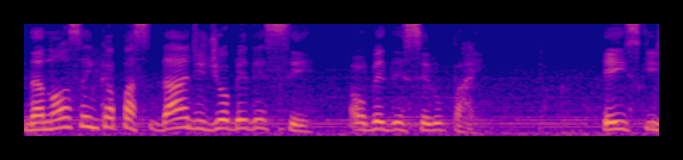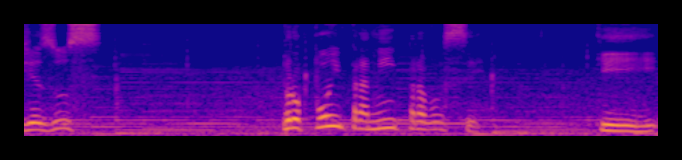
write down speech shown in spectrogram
da nossa incapacidade de obedecer, a obedecer o Pai. Eis que Jesus propõe para mim e para você que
